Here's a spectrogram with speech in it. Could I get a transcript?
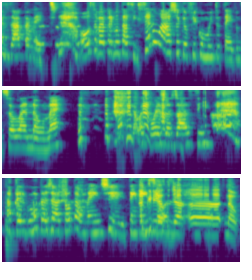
Exatamente. Ou você vai perguntar assim: você não acha que eu fico muito tempo no celular? Não, né? Aquela coisa já assim, a pergunta já totalmente tendenciosa. A já, uh, não.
